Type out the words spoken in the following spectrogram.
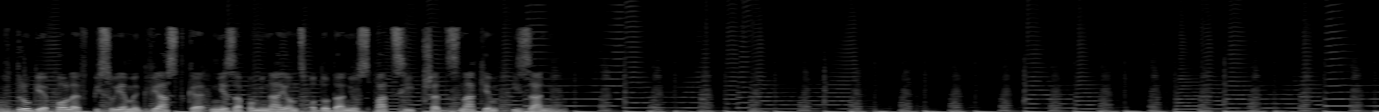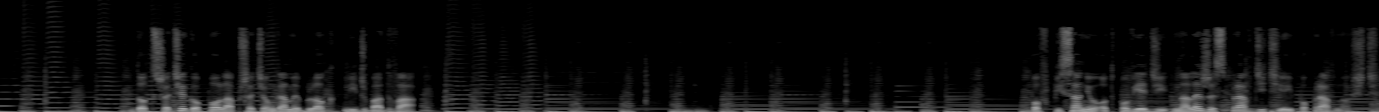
W drugie pole wpisujemy gwiazdkę, nie zapominając o dodaniu spacji przed znakiem i za nim. Do trzeciego pola przeciągamy blok liczba 2. Po wpisaniu odpowiedzi należy sprawdzić jej poprawność.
